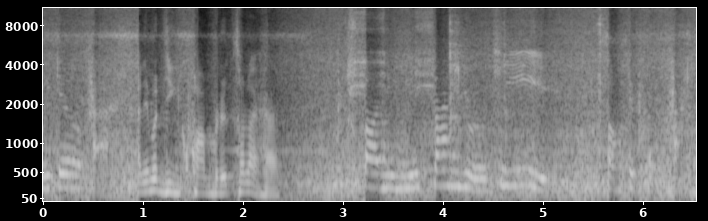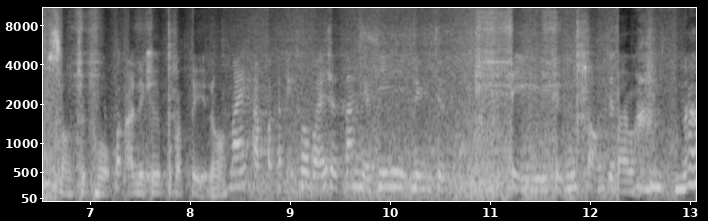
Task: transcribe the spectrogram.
นิเดอร์ค่ะ อันนี้มันยิงความลึกเท่าไหร่ครับ ตอนนี้ตั้งอยู่ที่ 2.6ค่ะ 2.6 อันนี้คือปกติเนาะไม่ค่ะปกติทั่วไปจะตั้งอยู่ที่ 1.4 ถึง2.4แปลว่าหน้า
